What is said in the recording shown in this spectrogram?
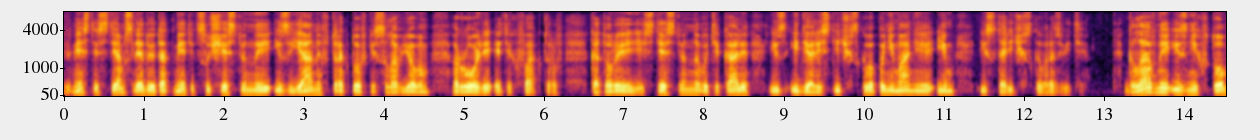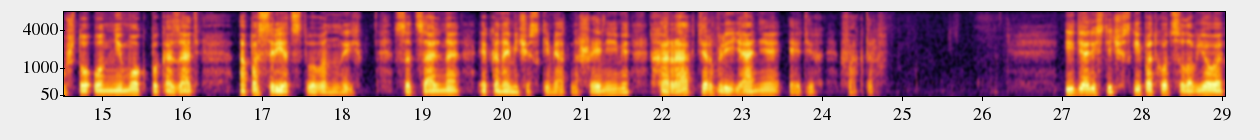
Вместе с тем следует отметить существенные изъяны в трактовке Соловьевым роли этих факторов, которые, естественно, вытекали из идеалистического понимания им исторического развития. Главный из них в том, что он не мог показать опосредствованный социально-экономическими отношениями характер влияния этих факторов. Идеалистический подход Соловьева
